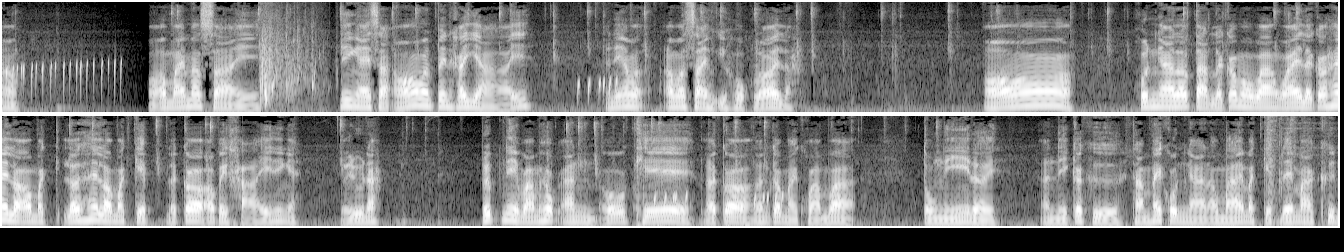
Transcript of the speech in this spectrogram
อ้าวอ๋อเอาไม้มาใส่ นี่ไงส่อ๋อ มันเป็นขยาย อันนี้เอามาเอามาใส่อีกหกร้อยเหรอ อ๋อ คนงานเราตัดแล้วก็มาวางไว้แล้วก็ให้เราเอามาแล้วให้เรามาเก็บแล้วก็เอาไปขายนี่ไง เดี๋ยวดูนะ ปึ๊บนี่วางไว้หกอันโอเค แล้วก็นั่นก็หมายความว่าตรงนี้เลย อันนี้ก็คือทำให้คนงานเอาไม้มาเก็บได้มากขึ้น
